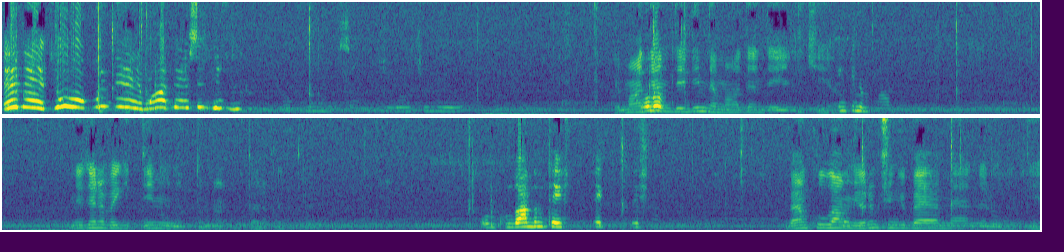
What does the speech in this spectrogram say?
Evet yok bu ne? Madensiz açılıyor. E, maden Oğlum. dediğim de maden değildi ki ya. Abi. Ne tarafa gittiğimi unuttum ha. Bu tarafa gidiyorum. Oğlum kullandığım tekstür pek beş- Ben kullanmıyorum çünkü beğenmeyenler olur diye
